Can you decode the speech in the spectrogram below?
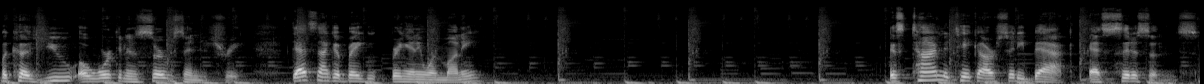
because you are working in the service industry. That's not going to bring, bring anyone money. It's time to take our city back as citizens.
